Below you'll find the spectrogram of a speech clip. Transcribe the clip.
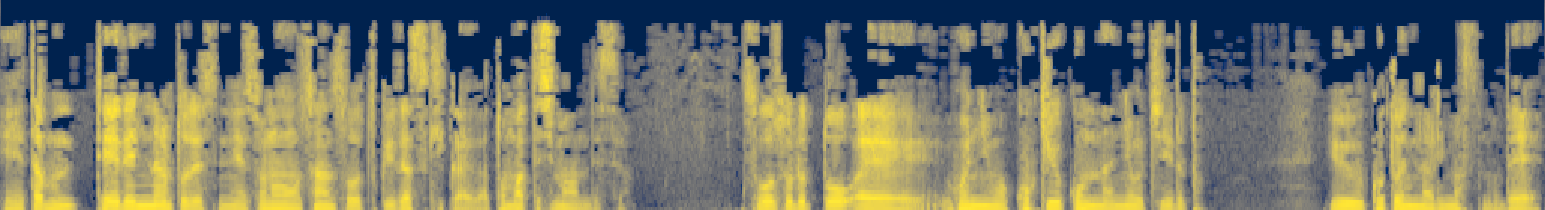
えー、多分停電になるとですね、その酸素を作り出す機械が止まってしまうんですよ。そうすると、えー、本人は呼吸困難に陥るということになりますので、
